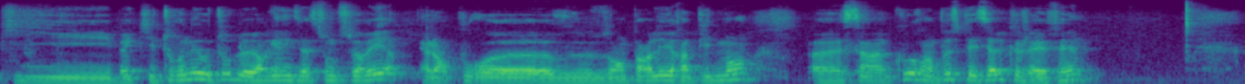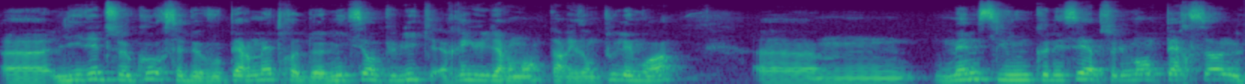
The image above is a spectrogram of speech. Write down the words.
qui, bah, qui est tourné autour de l'organisation de soirée. Alors pour vous en parler rapidement, c'est un cours un peu spécial que j'avais fait. L'idée de ce cours, c'est de vous permettre de mixer en public régulièrement, par exemple tous les mois, euh, même si vous ne connaissez absolument personne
